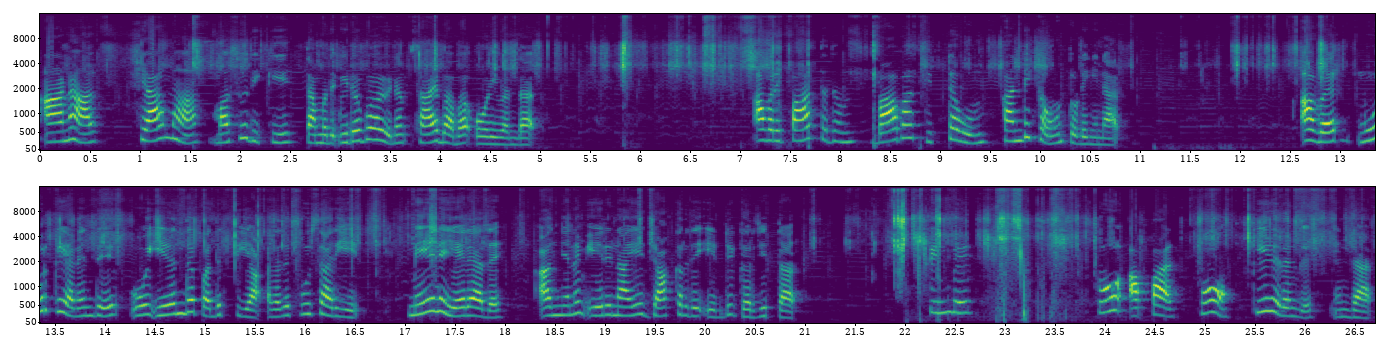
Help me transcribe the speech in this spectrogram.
ஆனால் ஷியாமா மசூதிக்கு தமது விடோபாவிடம் சாய்பாபா ஓடி வந்தார். அவரை பார்த்ததும் பாபா திட்டவும் கண்டிக்கவும் தொடங்கினார். அவர் மூர்க்கை அடைந்து ஓ இழந்த பதிர்த்தியா அதாவது பூசாரியே மேலே ஏறாத அஞ்சனம் ஏறினாயே ஜாக்கிரதை என்று கர்ஜித்தார். பின்பு போ அப்பால் போ கீழிறங்கு என்றார்.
